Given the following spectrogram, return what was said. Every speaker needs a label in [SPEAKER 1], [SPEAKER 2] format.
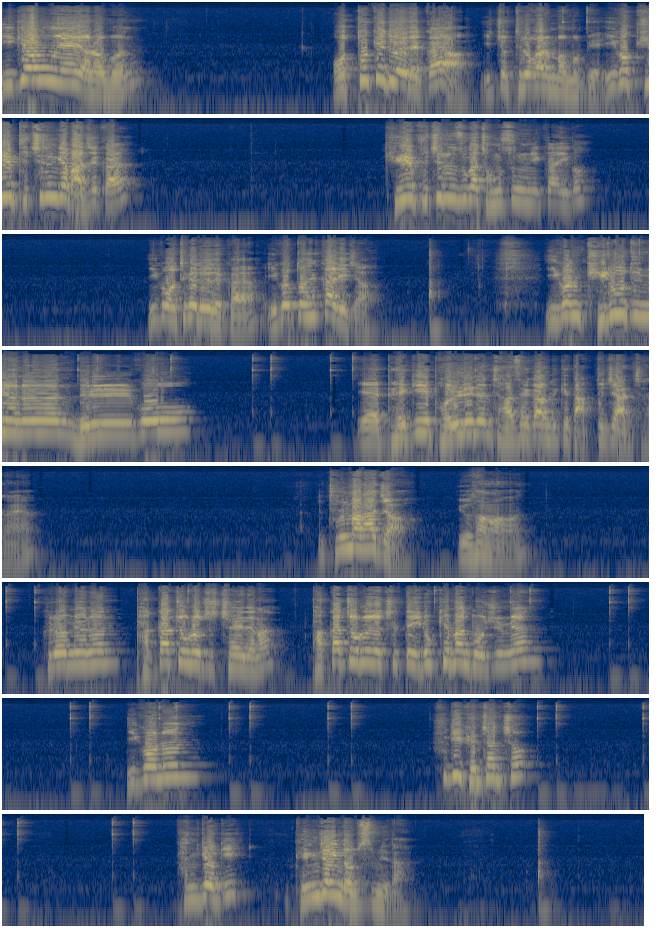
[SPEAKER 1] 이 경우에 여러분 어떻게 둬야 될까요? 이쪽 들어가는 방법이 이거 귀에 붙이는 게 맞을까요? 귀에 붙이는 수가 정수입니까 이거? 이거 어떻게 둬야 될까요? 이것도 헷갈리죠? 이건 뒤로 두면은 늘고 예, 백이 벌리는 자세가 그렇게 나쁘지 않잖아요. 둘만 하죠. 이 상황은. 그러면은 바깥쪽으로 젖혀야 되나? 바깥쪽으로 젖힐 때 이렇게만 둬주면 이거는 흙이 괜찮죠? 간격이 굉장히 넓습니다.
